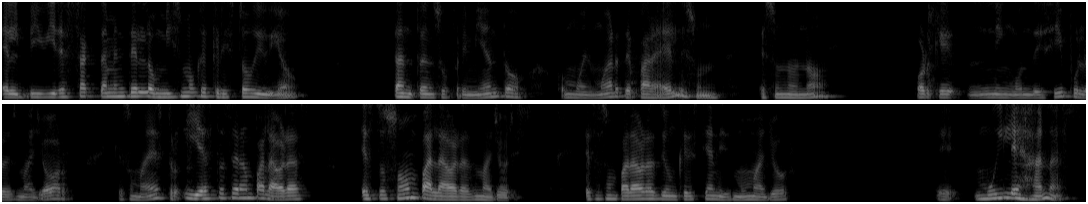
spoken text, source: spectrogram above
el vivir exactamente lo mismo que Cristo vivió, tanto en sufrimiento como en muerte, para Él es un, es un honor, porque ningún discípulo es mayor que su maestro. Y estas eran palabras, estos son palabras mayores. Estas son palabras de un cristianismo mayor, eh, muy lejanas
